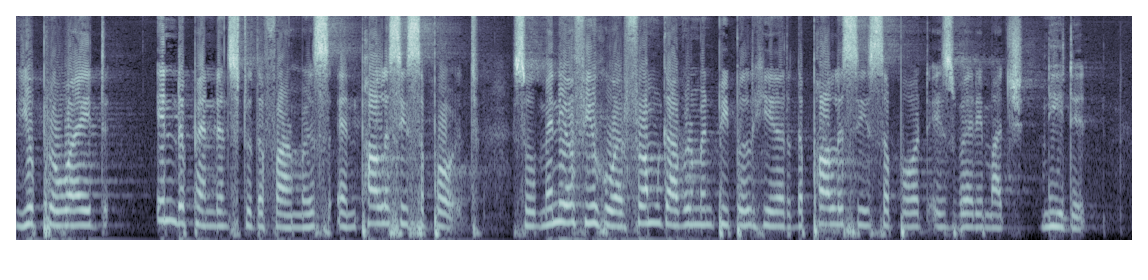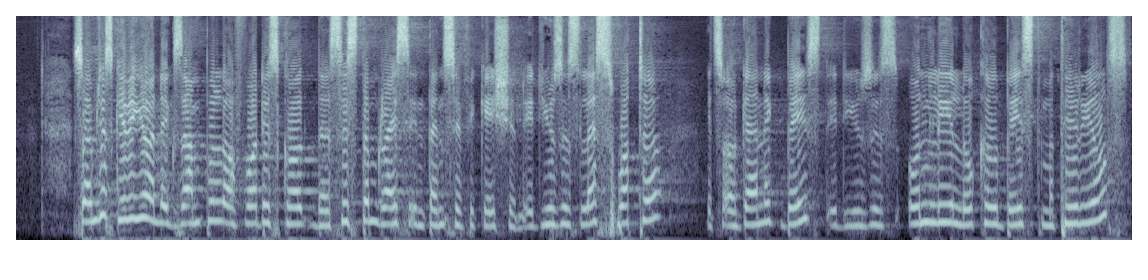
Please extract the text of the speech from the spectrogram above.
you provide independence to the farmers and policy support. So many of you who are from government people here, the policy support is very much needed. So I'm just giving you an example of what is called the system rice intensification. It uses less water, it's organic based, it uses only local based materials.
